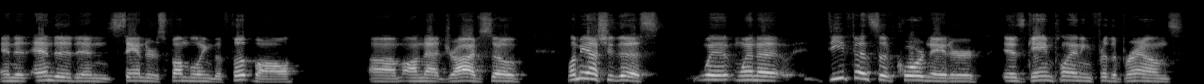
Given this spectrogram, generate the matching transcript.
and it ended in Sanders fumbling the football um, on that drive. So let me ask you this: when when a defensive coordinator is game planning for the Browns,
